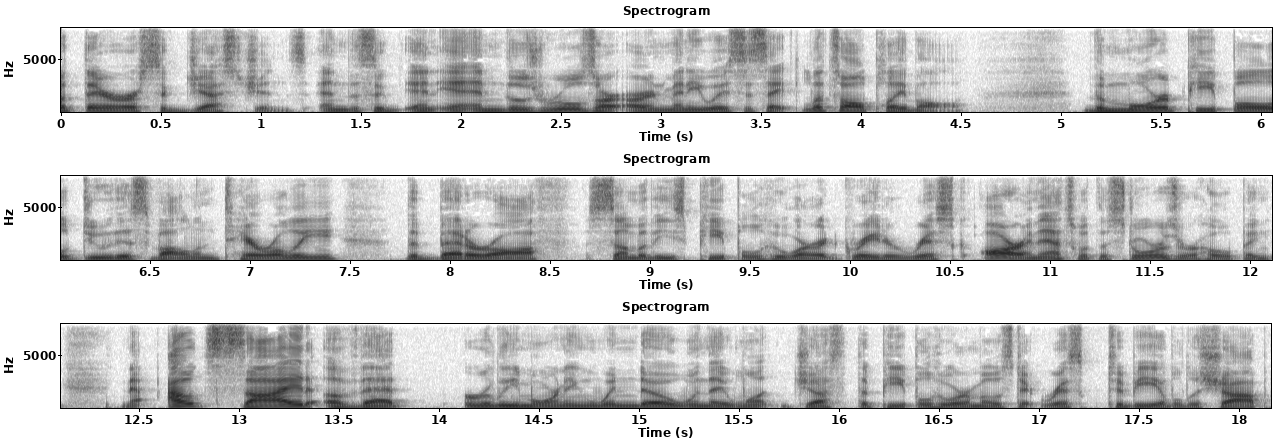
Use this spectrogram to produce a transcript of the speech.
but there are suggestions, and the and and those rules are, are in many ways to say let's all play ball. The more people do this voluntarily, the better off some of these people who are at greater risk are, and that's what the stores are hoping. Now, outside of that early morning window when they want just the people who are most at risk to be able to shop,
